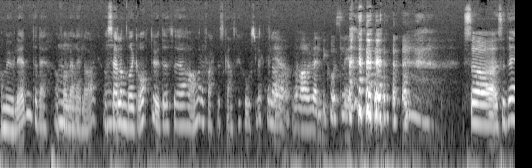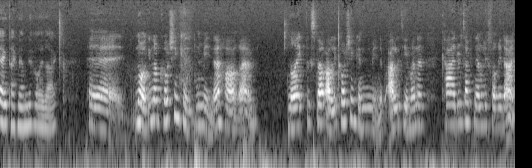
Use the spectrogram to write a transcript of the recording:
har muligheten til det, å få Mm. være i lag. Og Mm. selv om det er grått ute, så har vi det faktisk ganske koselig i lag. ja. Vi har det veldig koselig. Så, så det er jeg takknemlig for i dag. Eh, noen av coachingkundene mine har eh, Når jeg fikk spørre alle coachingkundene mine på alle timene hva er du takknemlig for i dag,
